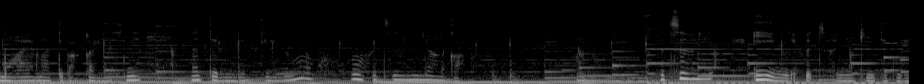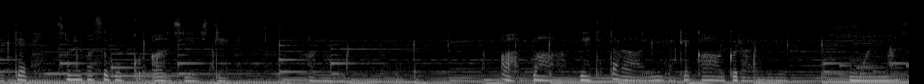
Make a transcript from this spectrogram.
もう謝ってばっかりだしねなってるんですけれどももう普通になんか普通にいい意味で普通に聞いてくれてそれがすごく安心してあのあまあ寝てたらいいだけかぐらいに思いまし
